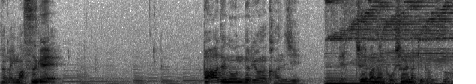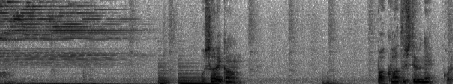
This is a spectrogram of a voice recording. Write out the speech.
なんか今すげえバーで飲んでるような感じ。めっちゃ今なんかおしゃれな気分っすわおしゃれ感爆発してるねこれ。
